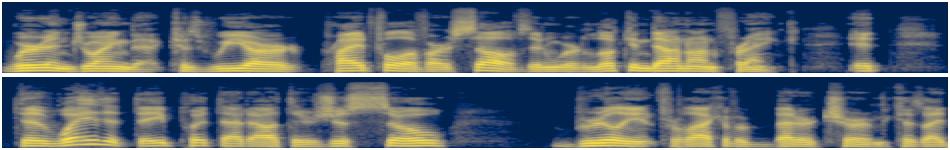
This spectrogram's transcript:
we're enjoying that because we are prideful of ourselves and we're looking down on Frank. It the way that they put that out there is just so brilliant, for lack of a better term. Because I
